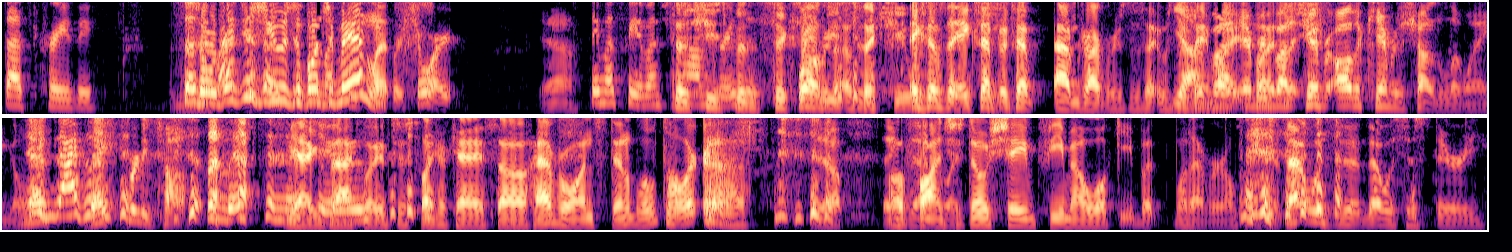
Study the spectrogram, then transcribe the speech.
That's crazy. So the they just of those used a bunch of must be super manlets. Short. Yeah. They must be a bunch So of Tom she's been six well, three so- so- since she was except except except Adam Driver, who's the same, who's Yeah. the same Everybody, height. but- everybody, she's- every, all the cameras are shot at a low angle. Yeah. Exactly. That's pretty tough. Lips in their yeah, shoes. exactly. It's just like okay, so everyone stand up a little taller. Yep. Well, fine. She's no shaved female Wookiee, but whatever. I'll take it. That was uh, that was his theory.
